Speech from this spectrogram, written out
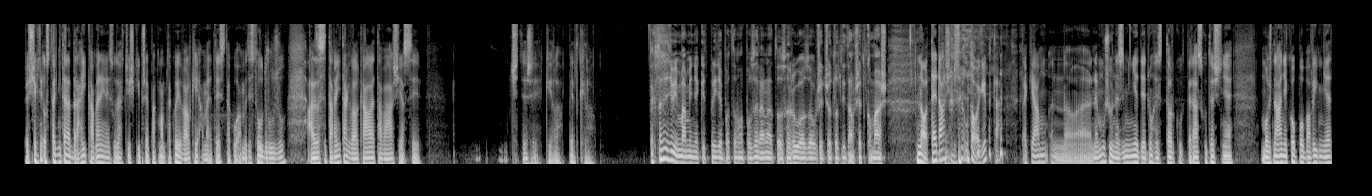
Protože všechny ostatní teda drahý kameny nejsou tak těžký, protože pak mám takový velký ametist, takovou ametistovou drůzu, ale zase ta není tak velká, ale ta váží asi 4 kila, 5 kilo. Tak sa nedivím mamine, keď príde potom a pozera na to s hrôzou, že čo to ty tam všetko máš. No, to je další, když jsme u toho Egypta, tak já m- no, nemůžu nezmínit jednu historku, která skutečně možná někoho pobaví, mě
